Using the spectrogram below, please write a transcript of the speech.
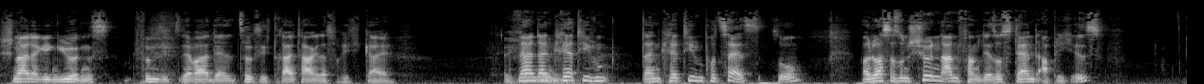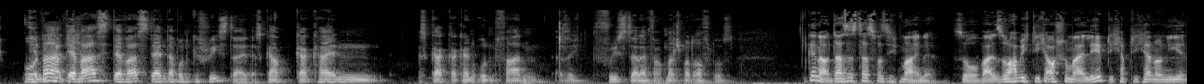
Schneider gegen Jürgens, 75, der war, der zog sich drei Tage, das war richtig geil. Nein, deinen kreativen, deinen kreativen Prozess, so, weil du hast da so einen schönen Anfang, der so stand-upig ist. Der ich war, der war, der war Stand-up und gefreestylt. Es gab gar keinen, es gab gar keinen roten Faden. Also ich freestyle einfach manchmal drauf los. Genau, das ist das, was ich meine. So, weil so habe ich dich auch schon mal erlebt. Ich habe dich ja noch nie,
